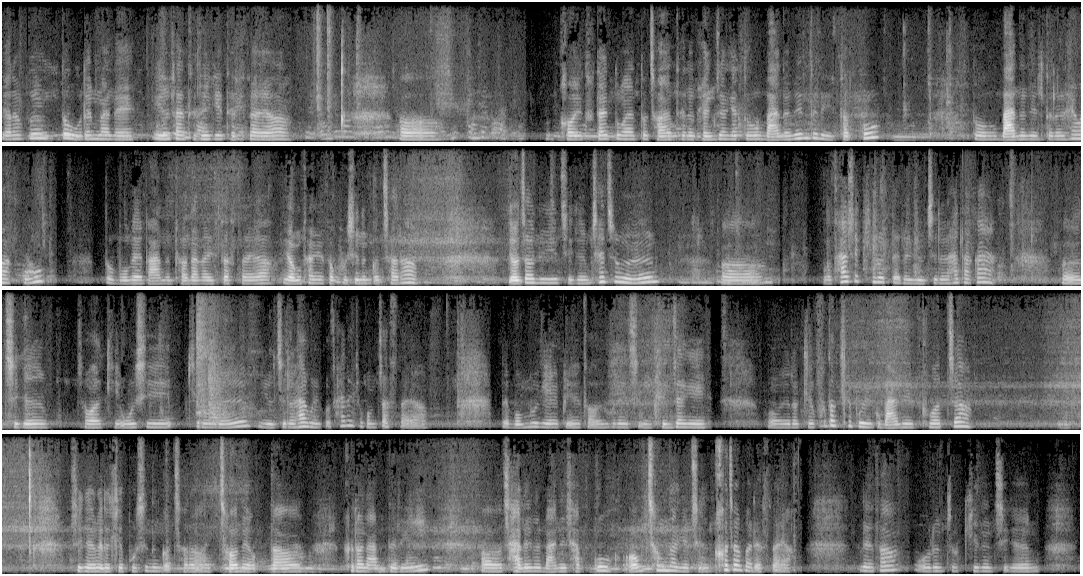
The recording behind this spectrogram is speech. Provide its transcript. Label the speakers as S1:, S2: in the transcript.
S1: 여러분 또 오랜만에 인사드리게 됐어요. 어, 거의 두 달 동안 또 저한테는 굉장히 또 많은 일들이 있었고 또 많은 일들을 해왔고 또 몸에 많은 변화가 있었어요. 영상에서 보시는 것처럼 여전히 지금 체중은 어, 뭐 40kg대를 유지를 하다가 어, 지금 정확히 50kg를 유지를 하고 있고 살이 조금 쪘어요. 근데 몸무게에 비해서 얼굴이 지금 굉장히 어, 이렇게 후덕해 보이고 많이 부었죠? 지금 이렇게 보시는 것처럼 전에 없던 그런 암들이 어, 자리를 많이 잡고 엄청나게 지금 커져 버렸어요. 그래서 오른쪽 귀는 지금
